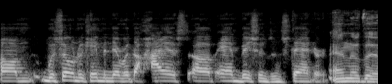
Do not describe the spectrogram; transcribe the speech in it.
um, with someone who came in there with the highest of ambitions and standards. And of the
